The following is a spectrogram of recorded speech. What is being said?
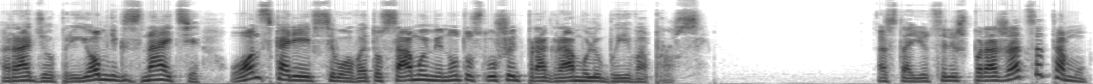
радиоприемник, знайте, он, скорее всего, в эту самую минуту слушает программу «Любые вопросы». Остается лишь поражаться тому,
